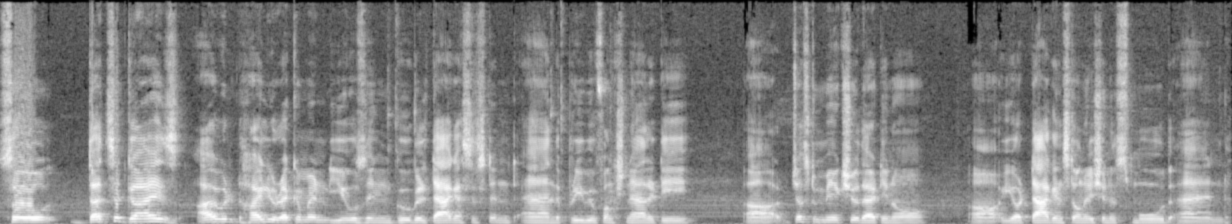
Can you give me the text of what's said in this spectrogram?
So that's it guys. I would highly recommend using Google Tag Assistant and the preview functionality uh, just to make sure that you know uh, your tag installation is smooth and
